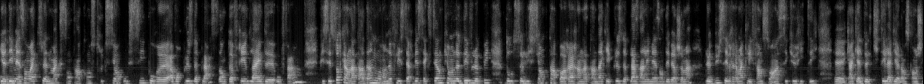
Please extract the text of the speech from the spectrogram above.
Il y a des maisons actuellement qui sont en construction aussi pour avoir plus de place, donc d'offrir de l'aide aux femmes. Puis c'est sûr qu'en attendant, nous, on offre les services externes, puis on a développé d'autres solutions temporaires en attendant qu'il y ait plus de place dans les maisons d'hébergement. Le but, c'est vraiment que les femmes soient en sécurité quand elles veulent quitter la violence conjugale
